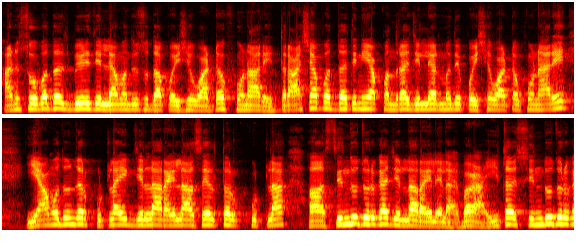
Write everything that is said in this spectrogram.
आणि सोबतच बीड जिल्ह्यामध्ये सुद्धा पैसे वाटप होणार आहे. तर अशा पद्धतीने या पंधरा जिल्ह्यांमध्ये पैसे वाटप होणार आहे. यामधून जर कुठला एक जिल्हा राहिला असेल तर कुठला सिंधुदुर्ग जिल्हा राहिलेला आहे. बघा इथं सिंधुदुर्ग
